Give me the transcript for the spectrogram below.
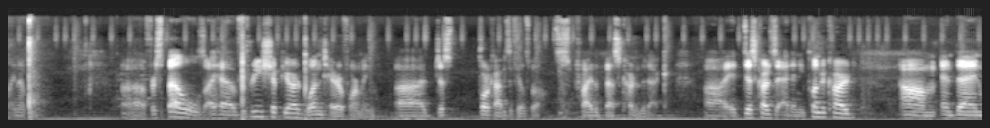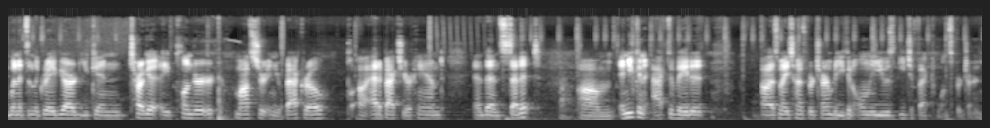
lineup. Uh, for spells, I have three Shipyard, one Terraforming. Uh, just four copies of Field Spell. It's probably the best card in the deck. Uh, it discards to add any Plunder card. Um, and then when it's in the graveyard, you can target a Plunder monster in your back row, uh, add it back to your hand, and then set it. Um, and you can activate it uh, as many times per turn, but you can only use each effect once per turn.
